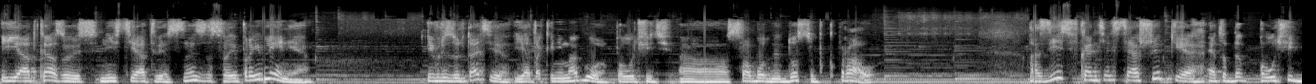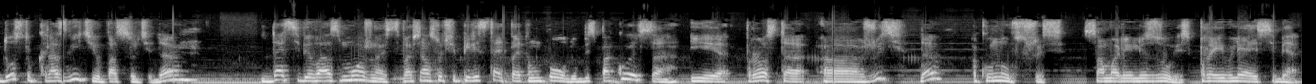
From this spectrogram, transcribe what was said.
и я отказываюсь нести ответственность за свои проявления – и в результате я так и не могу получить э, свободный доступ к праву. А здесь в контексте ошибки это получить доступ к развитию, по сути, да, дать себе возможность, во всяком случае, перестать по этому поводу беспокоиться и просто э, жить, да, окунувшись, самореализуясь, проявляя себя.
